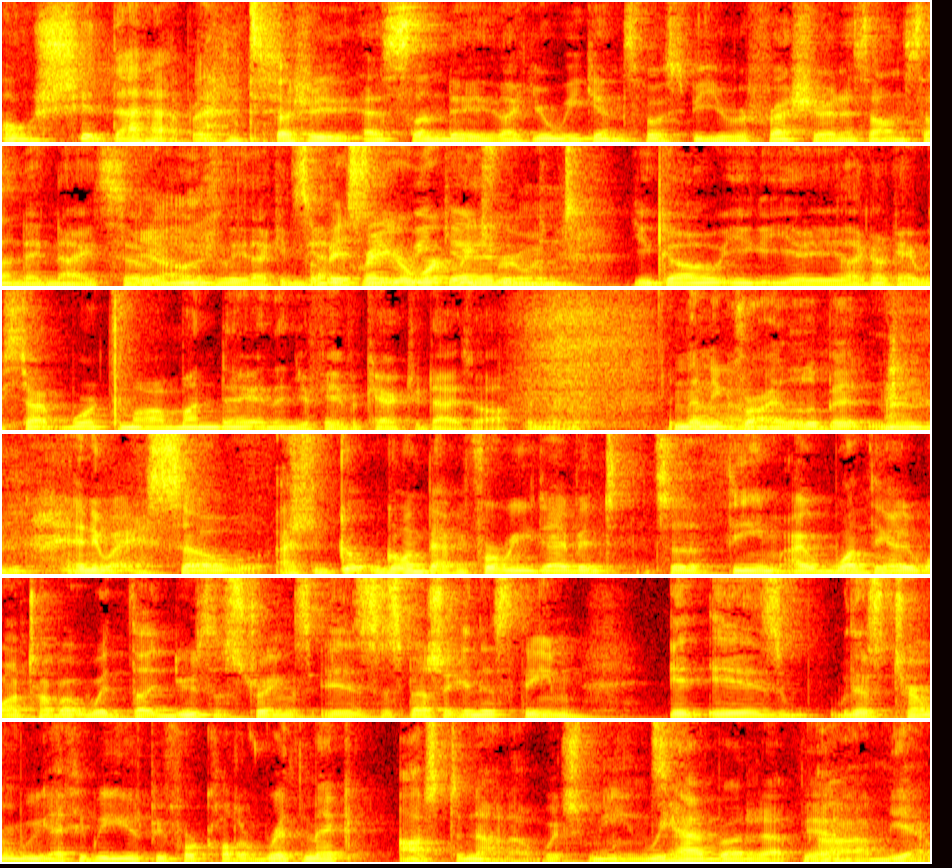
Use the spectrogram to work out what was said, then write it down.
oh shit that happened Especially as Sunday, like your weekend's supposed to be your refresher, and it's on Sunday night. So Yeah, usually, like if you so had a basically great your work week's ruined. you go, you you- you're like, okay, we start work tomorrow, Monday, and then your favorite character dies off, and then and then you cry a little bit. And anyway, so I should go going back before we dive into to the theme. I one thing I want to talk about with the use of strings is especially in this theme. It is there's a term we I think we used before called a rhythmic ostinato, which means we have brought it up. Yeah, um, yeah,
